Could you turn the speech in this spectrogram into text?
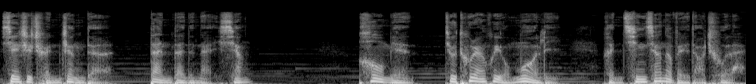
先是纯正的淡淡的奶香，后面就突然会有茉莉很清香的味道出来。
